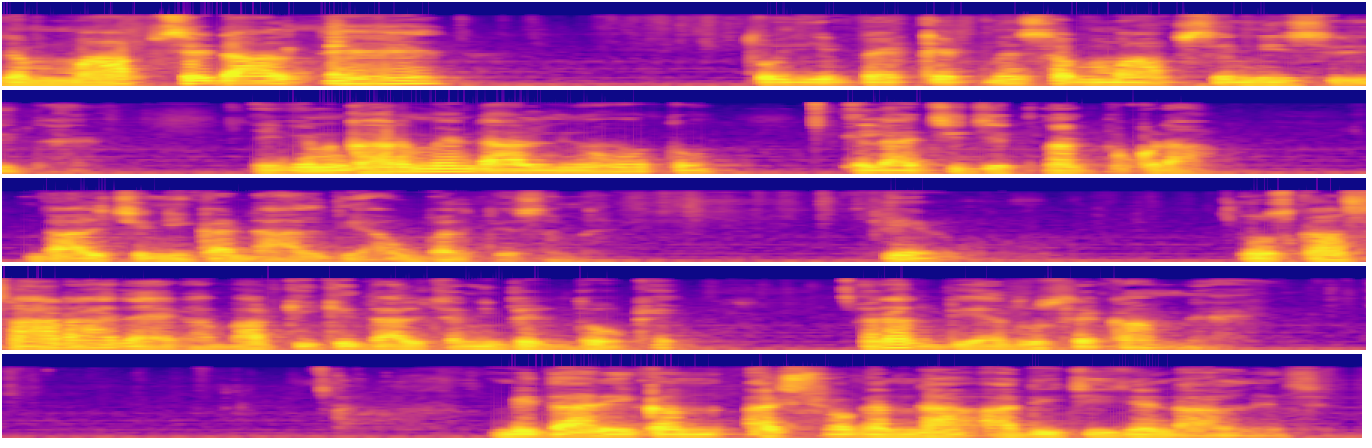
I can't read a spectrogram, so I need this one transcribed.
जब माप से डालते हैं तो ये पैकेट में सब माप से मिश्रित है। लेकिन घर में डालनी हो तो इलायची जितना टुकड़ा दालचीनी का डाल दिया उबलते समय। फिर उसका सार आ जाएगा, बाकी की दालचीनी फिर धो के रख दिया, दूसरे काम में आए। मिदारी कंद, अश्वगंधा आदि चीज़ें डालने से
